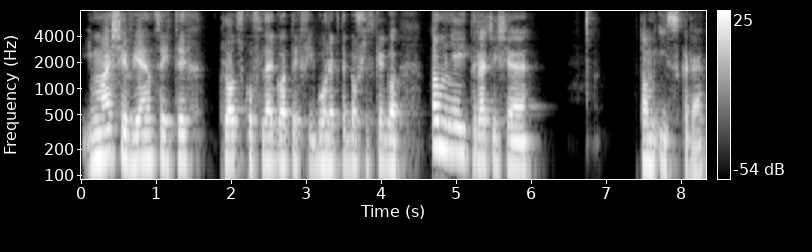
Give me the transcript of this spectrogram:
i ma się więcej tych klocków Lego, tych figurek, tego wszystkiego, to mniej traci się tą iskrę.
